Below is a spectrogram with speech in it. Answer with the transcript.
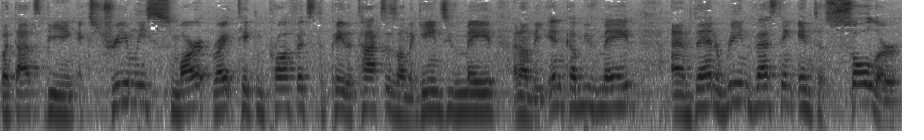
But that's being extremely smart, right? Taking profits to pay the taxes on the gains you've made and on the income you've made and then reinvesting into solar.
